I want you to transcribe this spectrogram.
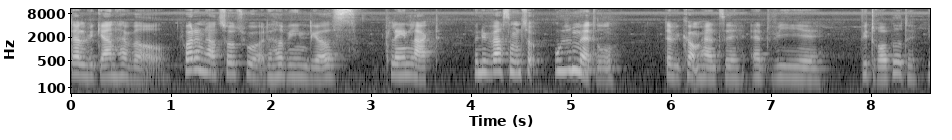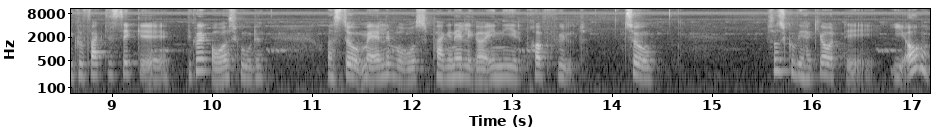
der ville vi gerne have været på den her togtur, og det havde vi egentlig også planlagt. Men vi var simpelthen så udmattede, da vi kom hertil, at vi, øh, vi droppede det. Vi kunne faktisk ikke, øh, vi kunne ikke overskue det. Og stå med alle vores pakkenelliker inde i et propfyldt tog. Så skulle vi have gjort det i år.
